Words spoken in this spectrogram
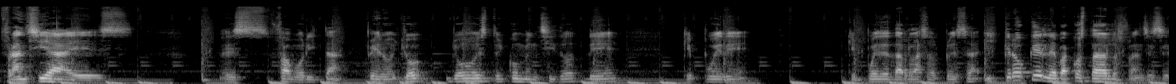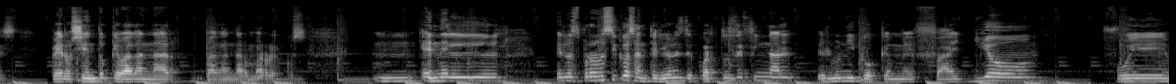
Francia es, es favorita, pero yo, yo estoy convencido de que puede, que puede dar la sorpresa y creo que le va a costar a los franceses, pero siento que va a ganar, va a ganar Marruecos. Mm, en el en los pronósticos anteriores de cuartos de final, el único que me falló fue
